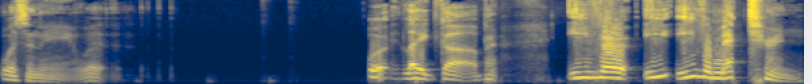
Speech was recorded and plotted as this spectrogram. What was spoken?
What's the name? What? What? Like uh, Ever e- Ivermectin.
